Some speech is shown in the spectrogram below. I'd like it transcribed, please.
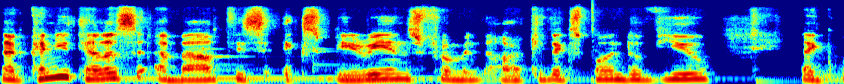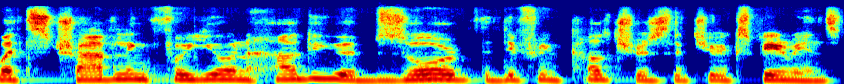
Now, can you tell us about this experience from an architect's point of view? Like what's traveling for you and how do you absorb the different cultures that you experience?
